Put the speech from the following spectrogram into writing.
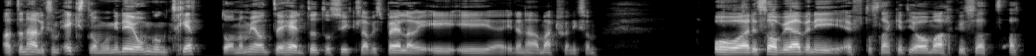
att den här liksom extra omgången, det är omgång 13 om jag inte är helt ute och cyklar. Vi spelar i, i, i den här matchen liksom. Och det sa vi även i eftersnacket jag och Marcus att, att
